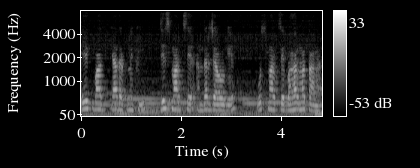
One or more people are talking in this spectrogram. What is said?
एक बात याद रखना कि जिस मार्ग से अंदर जाओगे उस मार्ग से बाहर मत आना।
